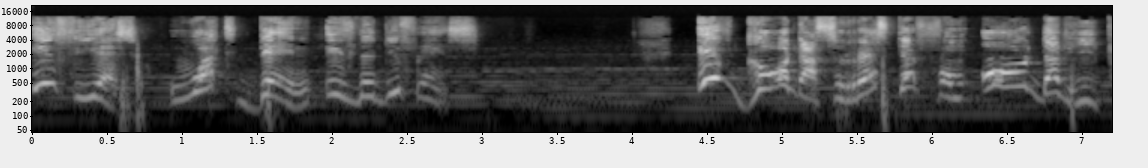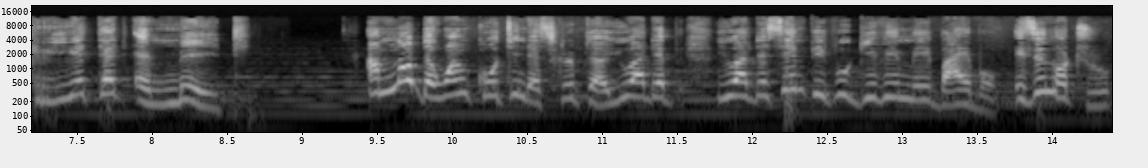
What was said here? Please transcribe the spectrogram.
If yes, what then is the difference? If God has rested from all that He created and made, I'm not the one quoting the scripture. You are the you are the same people giving me Bible. Is it not true?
